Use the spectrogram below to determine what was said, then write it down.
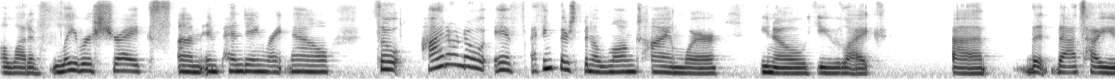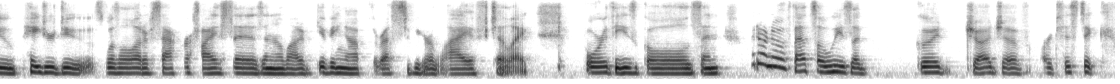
a lot of labor strikes um, impending right now. So I don't know if I think there's been a long time where, you know, you like uh, that that's how you paid your dues was a lot of sacrifices and a lot of giving up the rest of your life to like for these goals. And I don't know if that's always a good judge of artistic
